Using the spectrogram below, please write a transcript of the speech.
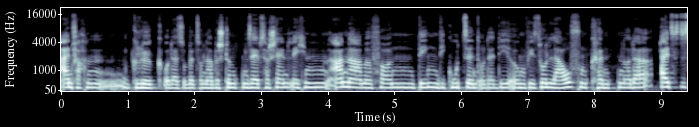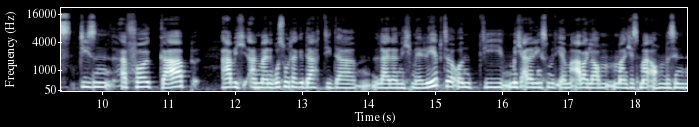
einfachen Glück oder so mit so einer bestimmten selbstverständlichen Annahme von Dingen, die gut sind oder die irgendwie so laufen könnten. Oder als es diesen Erfolg gab, habe ich an meine Großmutter gedacht, die da leider nicht mehr lebte und die mich allerdings mit ihrem Aberglauben manches Mal auch ein bisschen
